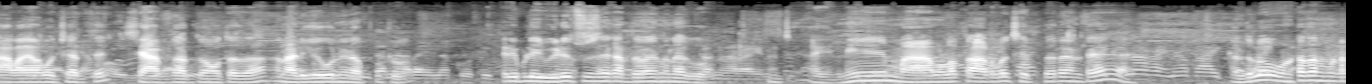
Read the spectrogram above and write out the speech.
కాలగా వచ్చేస్తే చేపకి అర్థం అవుతుందా అని అడిగేవాడు నేను అప్పట్లో. ఇప్పుడు ఈ వీడియో చూసాక అర్థమైంది నాకు. అవన్నీ మామూలు తాటలో చెప్పారంటే అందులో ఉంటుందన్నమాట.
